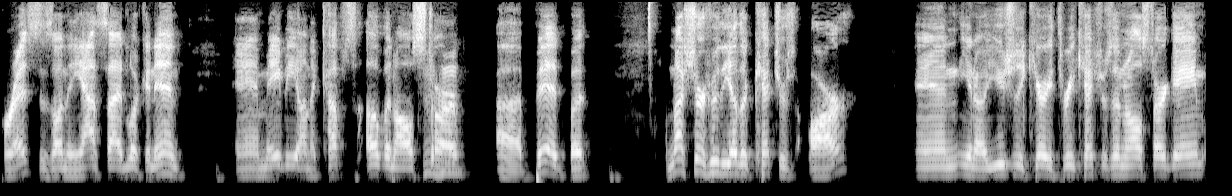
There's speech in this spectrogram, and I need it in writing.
Perez is on the outside looking in and maybe on the cups of an All Star mm-hmm. uh, bid, but I'm not sure who the other catchers are. And you know, usually carry three catchers in an All Star game,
